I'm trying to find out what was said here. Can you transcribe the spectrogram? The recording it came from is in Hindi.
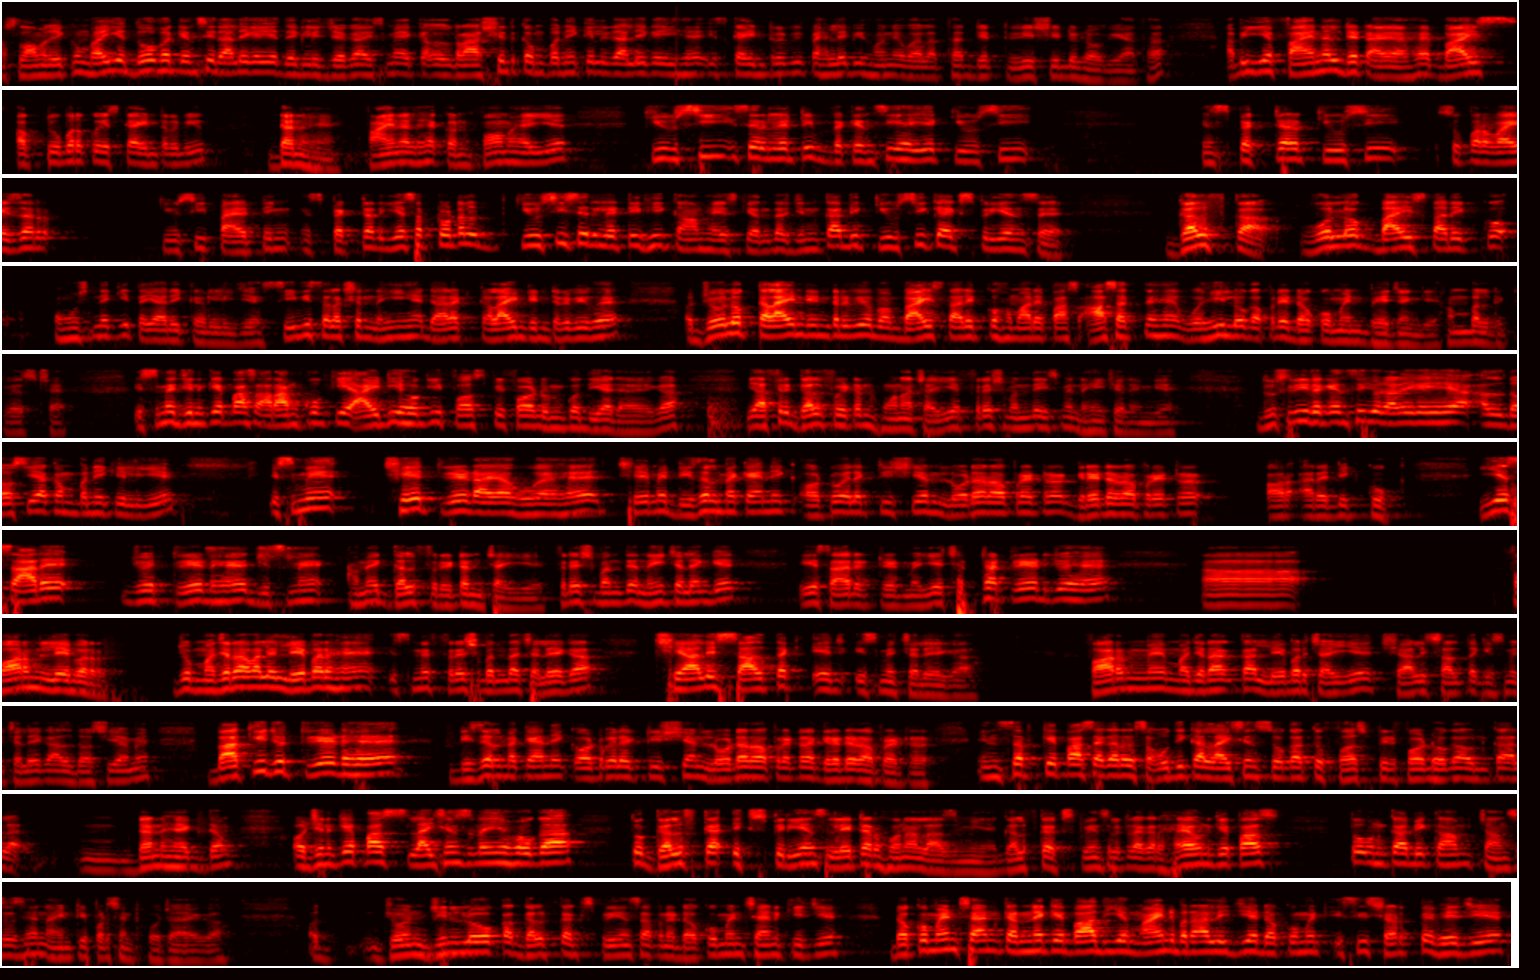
वालेकुम भाई, ये दो वैकेंसी डाली गई है, देख लीजिएगा। इसमें एक राशिद कंपनी के लिए डाली गई है। इसका इंटरव्यू पहले भी होने वाला था डेट रीशेड्यूल हो गया था। अभी ये फाइनल डेट आया है 22 अक्टूबर को इसका इंटरव्यू डन है। फाइनल है कंफर्म है ये। क्यूसी से रिलेटिव वैकेंसी है ये। QC inspector QC supervisor QC piping inspector ये सब टोटल क्यूसी से रिलेटिव ही काम है इसके अंदर। जिनका भी क्यूसी का एक्सपीरियंस है गल्फ का, वो लोग 22 तारीख को पहुँचने की तैयारी कर लीजिए। सीवी सिलेक्शन नहीं है डायरेक्ट क्लाइंट इंटरव्यू है। और जो लोग क्लाइंट इंटरव्यू 22 तारीख को हमारे पास आ सकते हैं, वही लोग अपने डॉक्यूमेंट भेजेंगे। हम्बल रिक्वेस्ट है। इसमें जिनके पास आरामको की आईडी होगी फ़र्स्ट प्रिफर्ड उनको दिया जाएगा। या फिर गल्फ रिटर्न होना चाहिए फ्रेश बंदे इसमें नहीं चलेंगे। दूसरी वैकेंसी जो डाली गई है अल्दौसिया कंपनी के लिए, इसमें छः ट्रेड आया हुआ है। छः में diesel mechanic auto electrician loader operator grader operator और अरेबिक कुक ये सारे जो है ट्रेड है जिसमें हमें गल्फ रिटर्न चाहिए। फ्रेश बंदे नहीं चलेंगे ये सारे ट्रेड में। ये छठा ट्रेड जो है फार्म लेबर जो मजरा वाले लेबर हैं, इसमें फ्रेश बंदा चलेगा। छियालीस साल तक एज इसमें चलेगा। फार्म में मजरा का लेबर चाहिए, छियालीस साल तक इसमें चलेगा अल्दोसिया में। बाकी जो ट्रेड है, diesel mechanic, auto electrician, loader operator grader operator, इन सब के पास अगर सऊदी का लाइसेंस होगा तो फ़र्स्ट प्रिफर्ड होगा, उनका डन है एकदम। और जिनके पास लाइसेंस नहीं होगा तो गल्फ का एक्सपीरियंस लेटर होना लाजमी है। गल्फ का एक्सपीरियंस लेटर अगर है उनके पास तो उनका भी काम चांसेस है नाइन्टी परसेंट हो जाएगा। और जो जिन लोगों का गल्फ का एक्सपीरियंस है अपने डॉक्यूमेंट सेंड कीजिए। डॉक्यूमेंट सेंड करने के बाद ये माइंड बना लीजिए डॉक्यूमेंट इसी शर्त पे भेजिए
